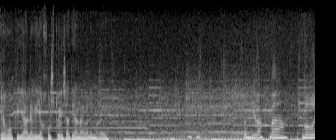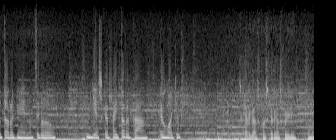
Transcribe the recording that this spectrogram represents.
egokia alegia justua izatea nahi bali Zondi ba, ba, gogo eta horrekin utziko dugu. Ja, esker jaitor eta egon gaitu. Eskerrik asko, eskerrik asko, iri. Como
